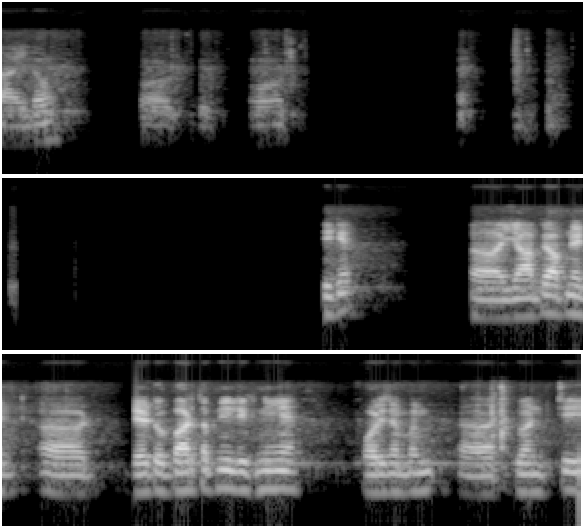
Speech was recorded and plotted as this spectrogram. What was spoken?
टाइलो ठीक है? यहाँ पे आपने डेट ऑफ़ बर्थ अपनी लिखनी है। For example twenty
